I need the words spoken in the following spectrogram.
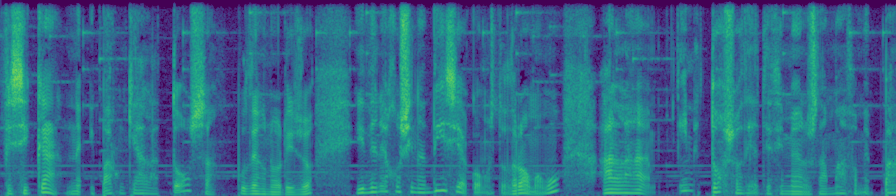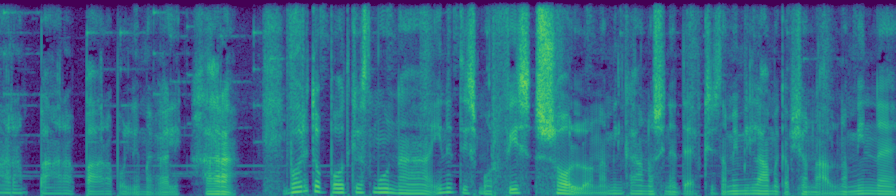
Φυσικά, ναι, υπάρχουν και άλλα τόσα που δεν γνωρίζω ή δεν έχω συναντήσει ακόμα στο δρόμο μου, αλλά είμαι τόσο διατεθειμένος να μάθω με πάρα πάρα πάρα πολύ μεγάλη χαρά. Μπορεί το podcast μου να είναι της μορφής solo, να μην κάνω συνεντεύξεις, να μην μιλάω με κάποιον άλλο, να μην ε,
